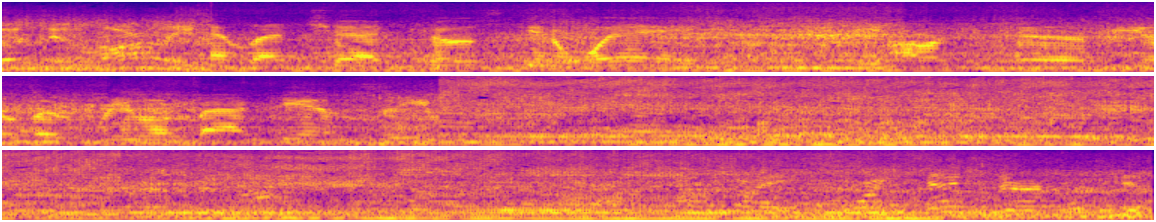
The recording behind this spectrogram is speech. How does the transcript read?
and goes Swift and let Chad Cose get away. Hard to be able to reel him back in. So you Corey Texter is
